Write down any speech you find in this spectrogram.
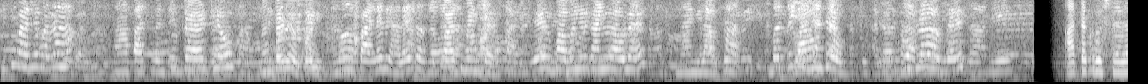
किती वाजले बघा हा पाच मिनिटं. ठेव. नंतर ठेवते. पाण्यात घालायचं पाच मिनिटं. ए बाबांकडे गाणी लावलंय. नाही मी लावते. बंद लावून केलं ठेव आता कृष्णाला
